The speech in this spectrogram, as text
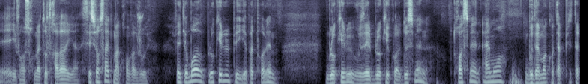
ils vont se remettre au travail. hein. C'est sur ça que Macron va jouer. Il va dire, bloquez-le le pays, il n'y a pas de problème. Bloquez-le. Vous allez le bloquer quoi? Deux semaines? Trois semaines? Un mois? Au bout d'un mois, quand tu n'as plus, de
